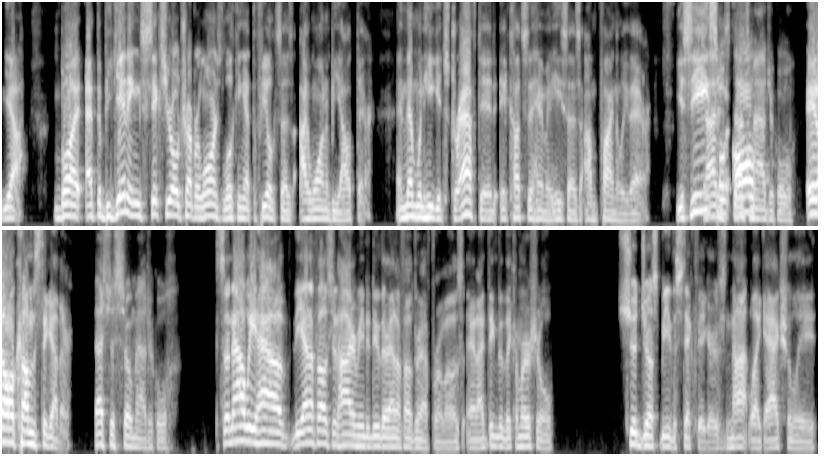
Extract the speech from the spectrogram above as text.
yeah. But at the beginning, six year old Trevor Lawrence looking at the field says, I want to be out there. And then when he gets drafted, it cuts to him and he says, I'm finally there. You see, That so is- that's all, magical. it all comes together. That's just so magical. So now we have the NFL should hire me to do their NFL draft promos. And I think that the commercial should just be the stick figures, not like actually.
